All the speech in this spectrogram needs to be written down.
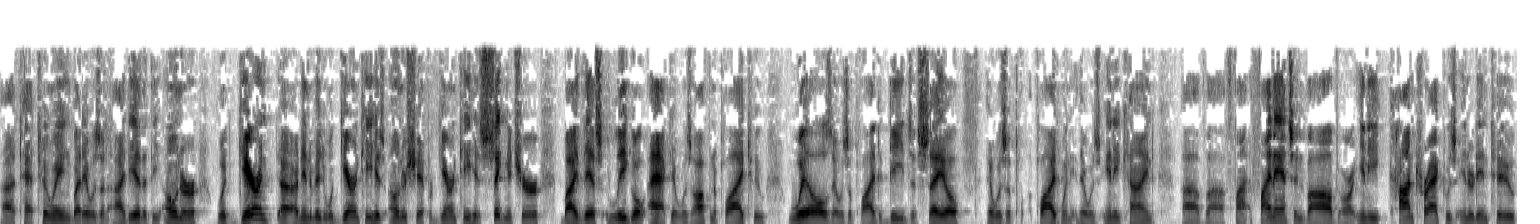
uh, tattooing, but it was an idea that the owner would guarantee, uh, an individual would guarantee his ownership or guarantee his signature by this legal act. It was often applied to wills, it was applied to deeds of sale, it was applied when there was any kind of uh, fi- finance involved or any contract was entered into,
